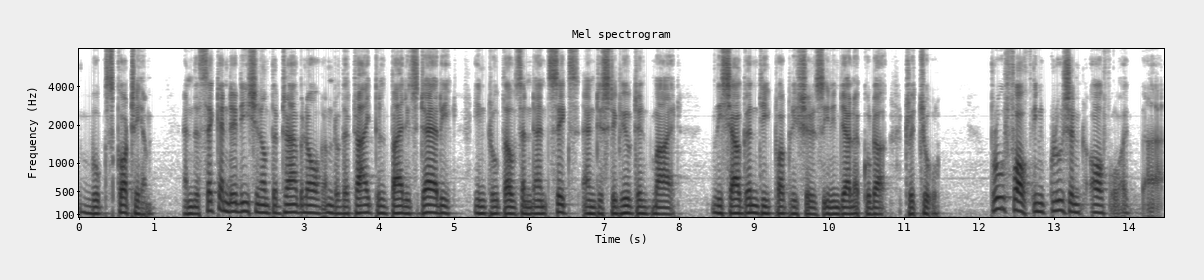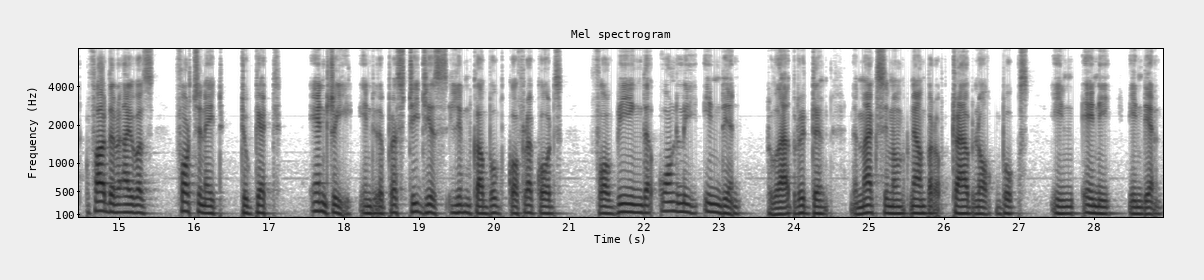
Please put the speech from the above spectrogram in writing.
Books Kottayam. And the second edition of the travelogue under the title Paris Diary in 2006 and distributed by Nishagandhi Publishers in Indianapolis, Trichy. Proof of inclusion of, uh, further, I was fortunate to get entry into the prestigious Limca Book of Records for being the only Indian to have written the maximum number of travelogue books in any Indian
